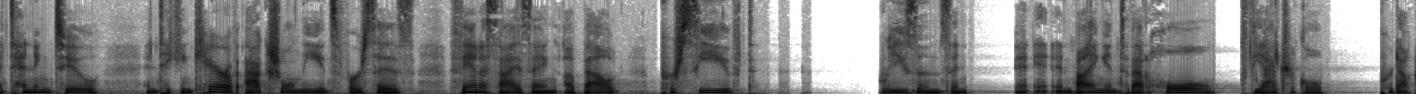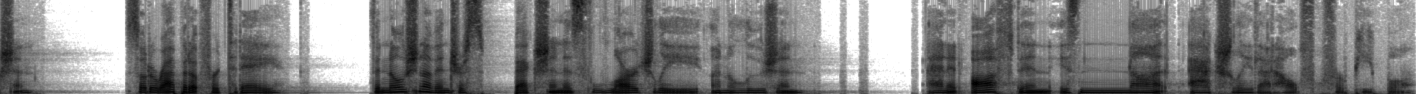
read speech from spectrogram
attending to and taking care of actual needs versus fantasizing about perceived reasons and, and, and buying into that whole theatrical production. So, to wrap it up for today, the notion of introspection is largely an illusion, and it often is not actually that helpful for people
